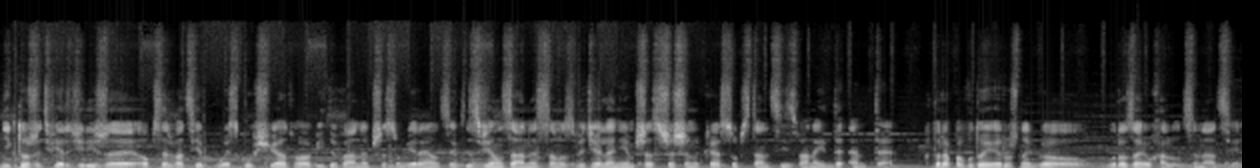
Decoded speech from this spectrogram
Niektórzy twierdzili, że obserwacje błysków światła widywane przez umierających związane są z wydzieleniem przez szyszynkę substancji zwanej DMT która powoduje różnego rodzaju halucynacje.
